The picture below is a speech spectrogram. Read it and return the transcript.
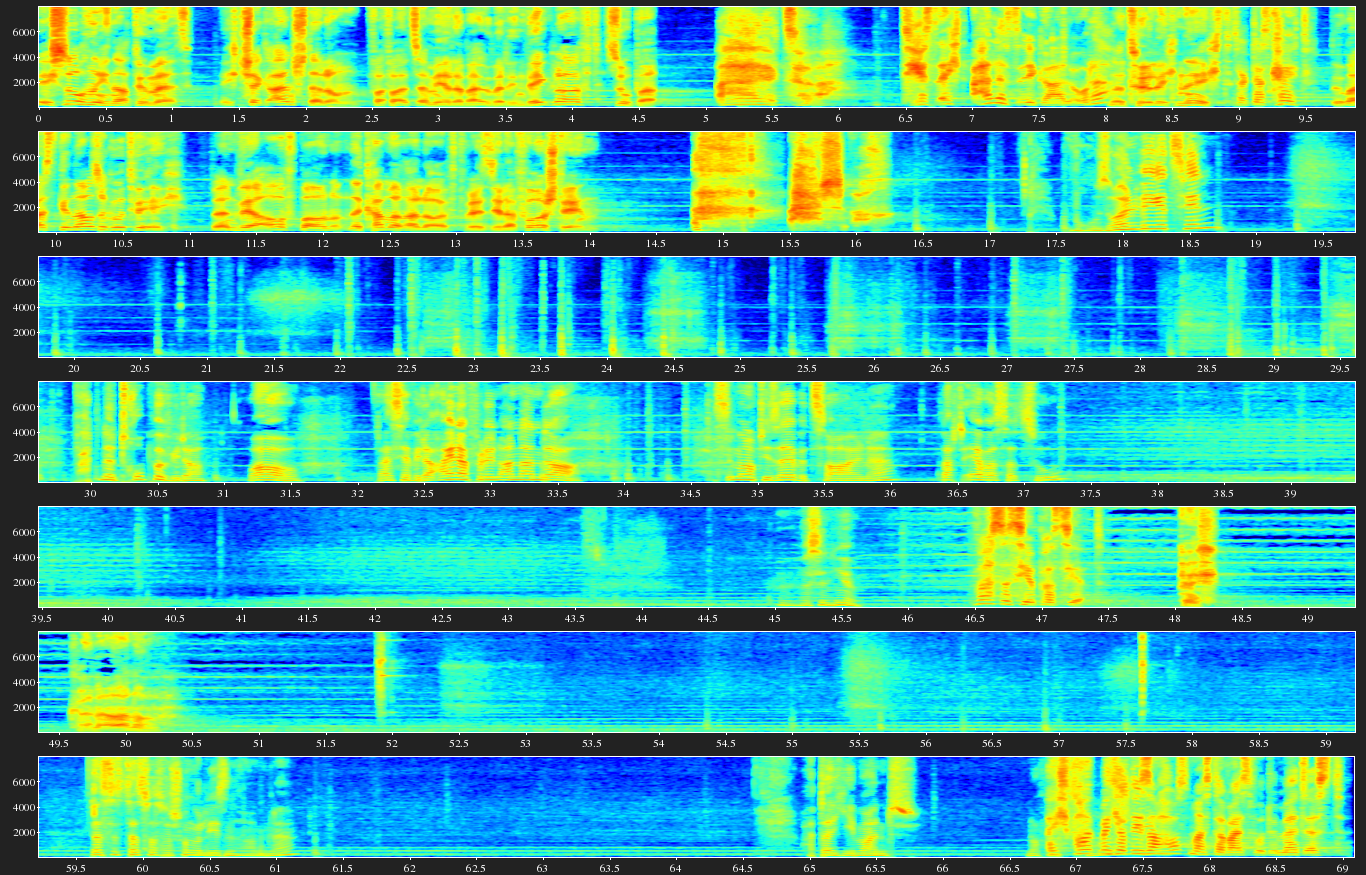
Ich suche nicht nach Dumet. Ich check Einstellungen. Falls er mir dabei über den Weg läuft, super. Alter, dir ist echt alles egal, oder? Natürlich nicht. Sagt das Kate. Du weißt genauso gut wie ich. Wenn wir aufbauen und eine Kamera läuft, will sie davor stehen. Arschloch. Wo sollen wir jetzt hin? Was eine Truppe wieder. Wow. Da ist ja wieder einer für den anderen da. Das ist immer noch dieselbe Zahl, ne? Sagt er was dazu? Was ist denn hier? Was ist hier passiert? Ich. Keine Ahnung. Das ist das, was wir schon gelesen haben, ne? Hat da jemand noch was Ich frage mich, ob dieser Hausmeister weiß, wo Demet ist.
